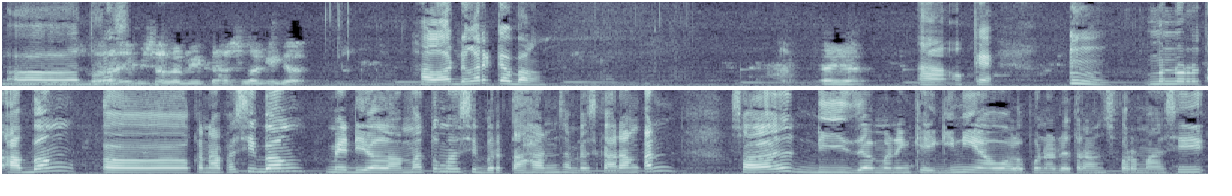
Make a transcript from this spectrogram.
terus, Suaranya bisa lebih keras lagi nggak? halo denger ke Bang? Ya ya. Nah, oke. Menurut Abang, eh, kenapa sih Bang media lama tuh masih bertahan sampai sekarang kan? Soalnya di zaman yang kayak gini ya, walaupun ada transformasi,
